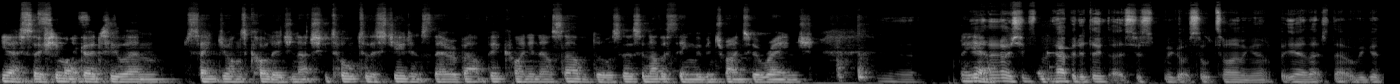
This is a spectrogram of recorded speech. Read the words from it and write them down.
Yeah, so she might go to um, St. John's College and actually talk to the students there about Bitcoin in El Salvador. So that's another thing we've been trying to arrange. Yeah, but yeah, yeah no, she's happy to do that. It's just we've got to sort timing out. But yeah, that's that would be good.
